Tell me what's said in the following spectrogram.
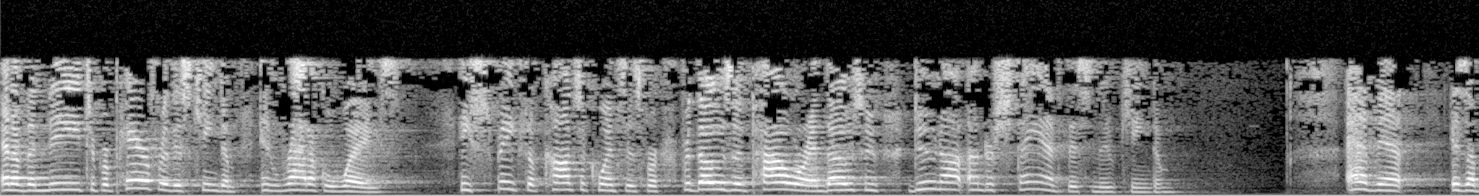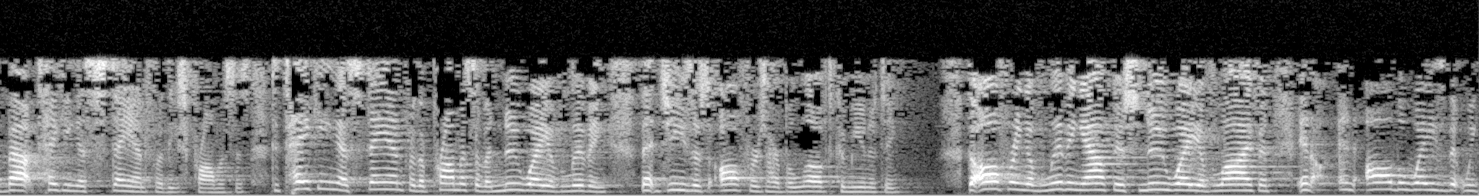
and of the need to prepare for this kingdom in radical ways. He speaks of consequences for, for those in power and those who do not understand this new kingdom. Advent is about taking a stand for these promises, to taking a stand for the promise of a new way of living that Jesus offers our beloved community. The offering of living out this new way of life and in, in all the ways that we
